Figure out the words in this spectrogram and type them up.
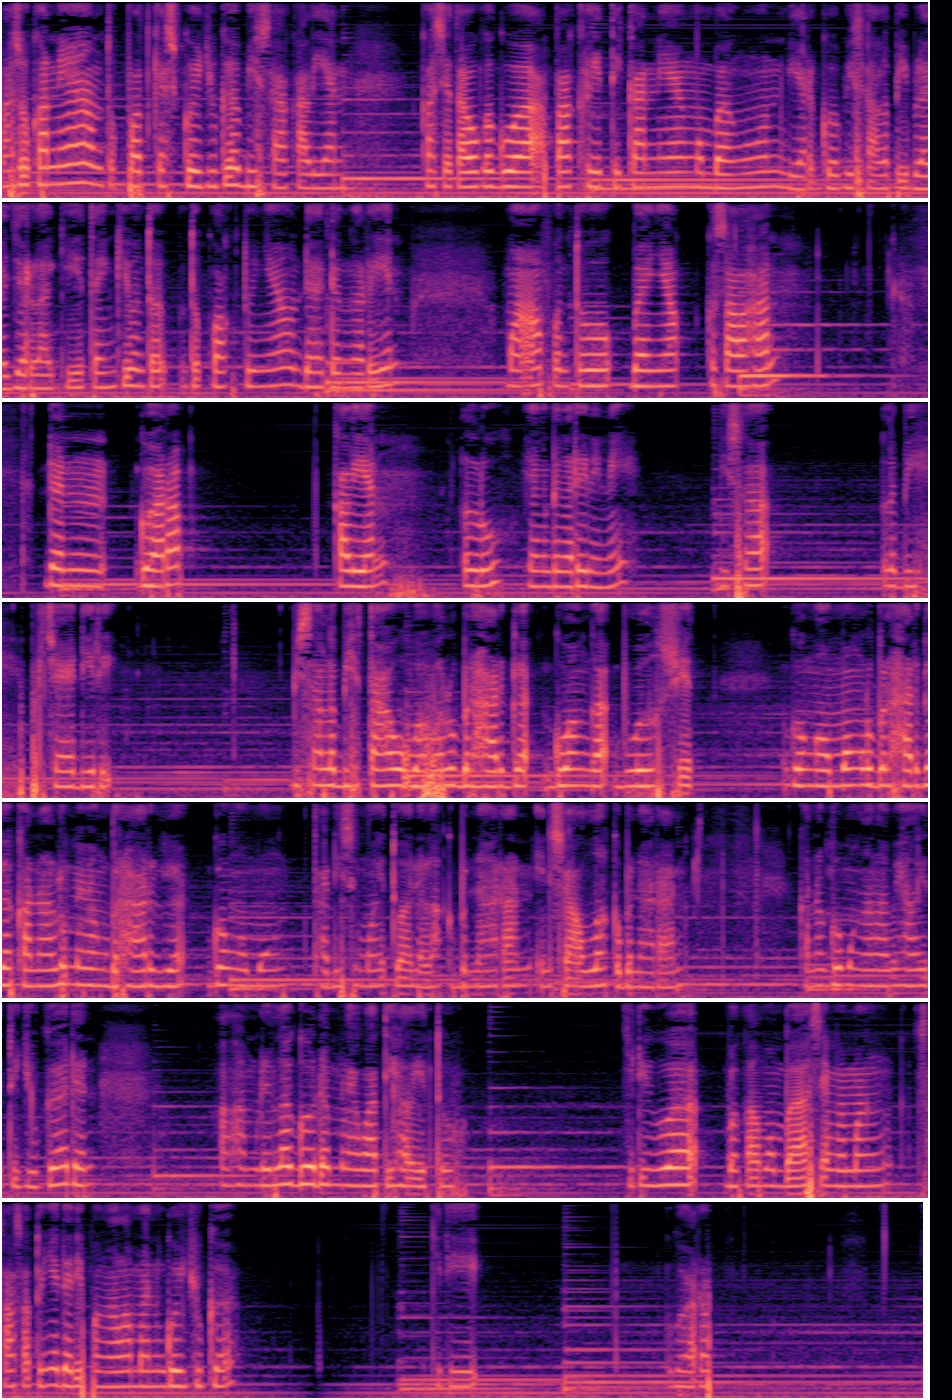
Masukannya untuk podcast gue juga bisa kalian kasih tahu ke gue apa kritikannya yang membangun biar gue bisa lebih belajar lagi. Thank you untuk untuk waktunya udah dengerin maaf untuk banyak kesalahan. Dan gue harap kalian lu yang dengerin ini bisa lebih percaya diri. Bisa lebih tahu bahwa lu berharga. Gue nggak bullshit. Gue ngomong lu berharga karena lu memang berharga. Gue ngomong tadi semua itu adalah kebenaran. Insya Allah kebenaran. Karena gue mengalami hal itu juga dan alhamdulillah gue udah melewati hal itu jadi gue bakal membahas yang memang salah satunya dari pengalaman gue juga. Jadi gue harap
